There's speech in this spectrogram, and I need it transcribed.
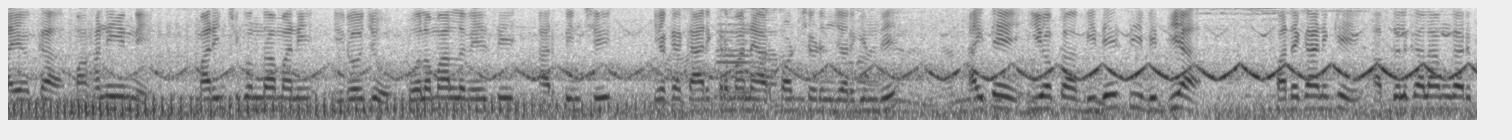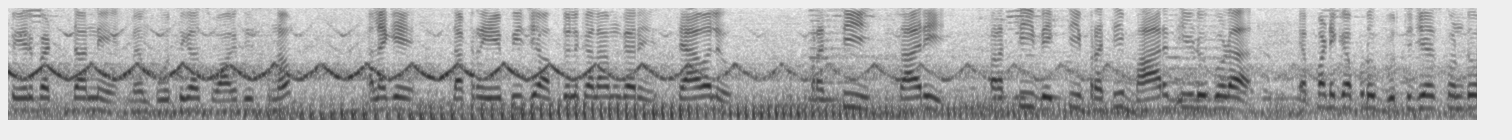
ఆ యొక్క మహనీయుని స్మరించుకుందామని ఈరోజు పూలమాల వేసి అర్పించి ఈ యొక్క కార్యక్రమాన్ని ఏర్పాటు చేయడం జరిగింది. అయితే ఈ యొక్క విదేశీ విద్య పథకానికి అబ్దుల్ కలాం గారి పేరు పెట్టడాన్ని మేము పూర్తిగా స్వాగతిస్తున్నాం. అలాగే డాక్టర్ ఏపీజే అబ్దుల్ కలాం గారి సేవలు ప్రతిసారి ప్రతి వ్యక్తి ప్రతి భారతీయుడు కూడా ఎప్పటికప్పుడు గుర్తు చేసుకుంటూ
